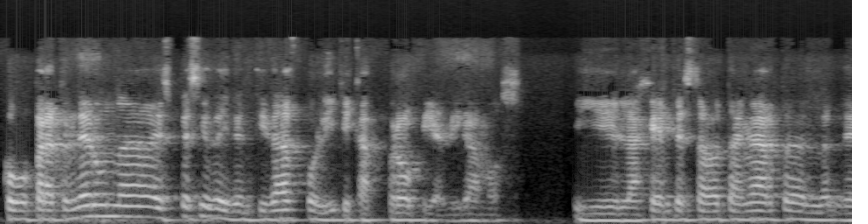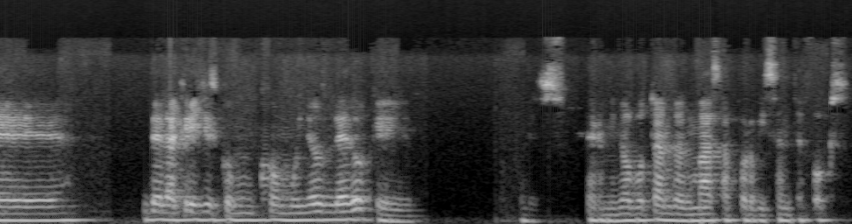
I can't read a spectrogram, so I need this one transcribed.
como para tener una especie de identidad política propia, digamos. Y la gente estaba tan harta de, de, de la crisis con, con Muñoz Ledo que pues terminó votando en masa por Vicente Fox.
